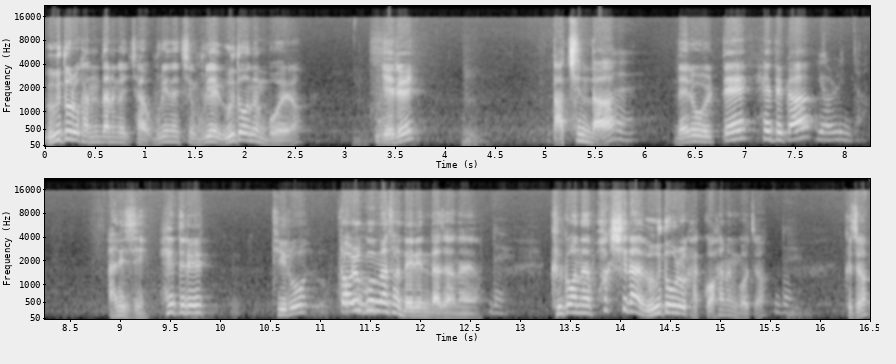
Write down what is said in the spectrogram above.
의도를 갖는다는 건, 자, 우리는 지금 우리의 의도는 뭐예요? 얘를 낮춘다. 네. 내려올 때 헤드가 열린다. 아니지. 헤드를 뒤로 떨구면서 내린다잖아요. 네. 그거는 확실한 의도를 갖고 하는 거죠. 네. 그죠?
